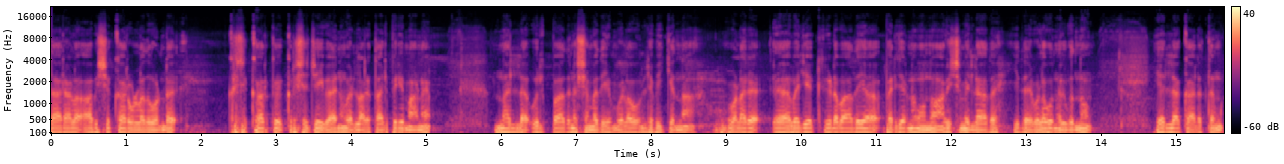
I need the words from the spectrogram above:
ധാരാളം ആവശ്യക്കാർ ഉള്ളതുകൊണ്ട് കൃഷിക്കാർക്ക് കൃഷി ചെയ്യുവാനും വളരെ താല്പര്യമാണ് നല്ല ഉൽപ്പാദനക്ഷമതയും വിളവും ലഭിക്കുന്ന വളരെ വലിയ കീടബാധയ പരിചരണമൊന്നും ആവശ്യമില്ലാതെ ഇത് വിളവ് നൽകുന്നു. എല്ലാ കാലത്തും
